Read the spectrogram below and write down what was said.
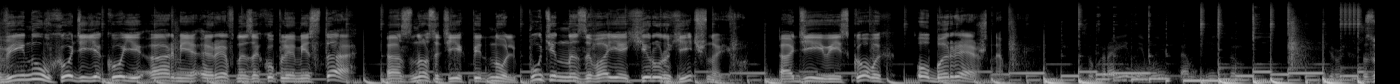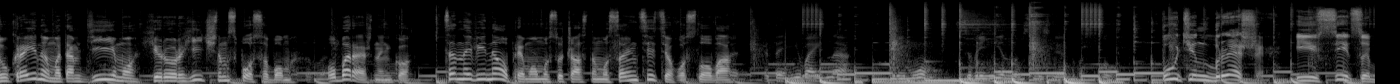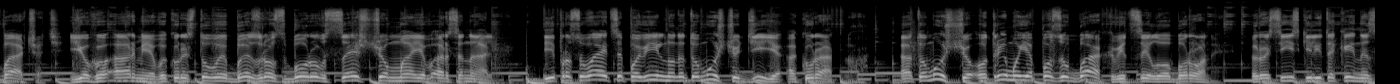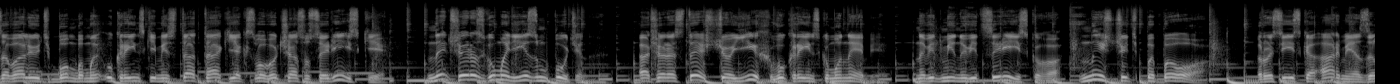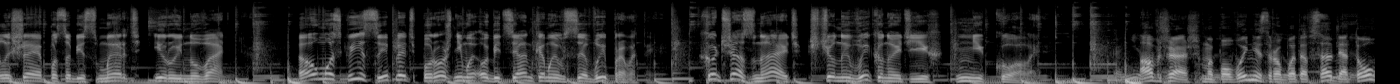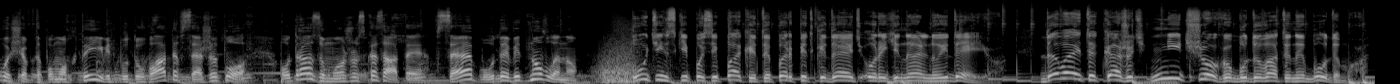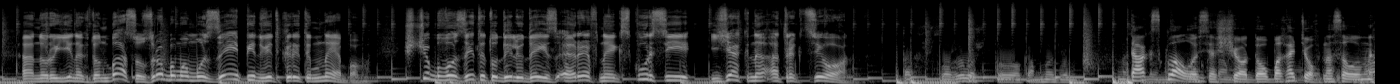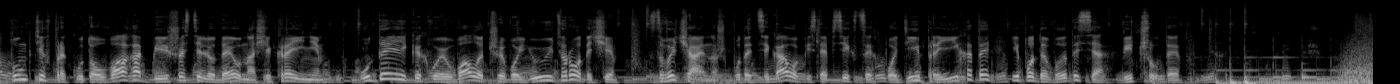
Війну, в ході якої армія РФ не захоплює міста, а зносить їх під нуль, Путін називає хірургічною, а дії військових обережними. З Україною ми там діємо хірургічним способом, обережненько. Це не війна у прямому сучасному сенсі цього слова. Это не война в прямом современном смысле этого слова. Путін бреше, і всі це бачать. Його армія використовує без розбору все, що має в арсеналі, і просувається повільно не тому, що діє акуратно, а тому, що отримує по зубах від сили оборони. Російські літаки не завалюють бомбами українські міста так, як свого часу сирійські, не через гуманізм Путіна, а через те, що їх в українському небі, на відміну від сирійського, нищить ППО. Російська армія залишає по собі смерть і руйнування. А у Москві сиплять порожніми обіцянками все виправити. Хоча знають, що не виконують їх ніколи. А вже ж ми повинні зробити все для того, щоб допомогти і відбудувати все житло. Одразу можу сказати, все буде відновлено. Путінські посіпаки тепер підкидають оригінальну ідею. Давайте кажуть, нічого будувати не будемо. А на руїнах Донбасу зробимо музей під відкритим небом, щоб возити туди людей з РФ на екскурсії, як на атракціон. так сложилось, что ко многим Так склалося, що до багатьох населених пунктів прикута увага більшості людей у нашій країні. У деяких воювали чи воюють родичі. Звичайно ж, буде цікаво після всіх цих подій приїхати і подивитися, відчути.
